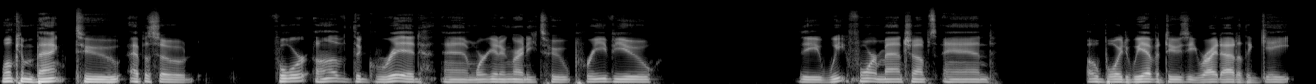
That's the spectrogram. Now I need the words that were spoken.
Welcome back to episode four of The Grid, and we're getting ready to preview the week four matchups. And oh boy, do we have a doozy right out of the gate.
